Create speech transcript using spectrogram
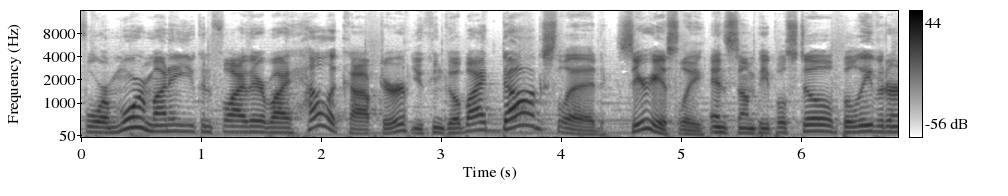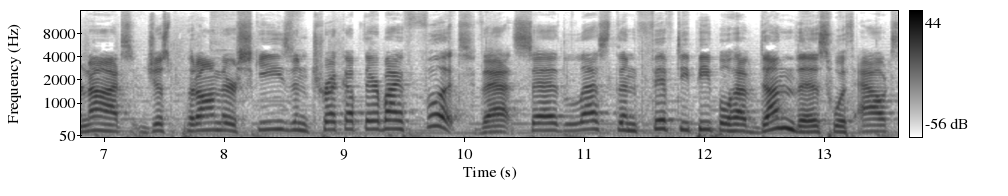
For more money, you can fly there by helicopter. You can go by dog sled. Seriously. And some people still, believe it or not, just put on their skis and trek up there by foot. That said, less than 50 people have done this without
